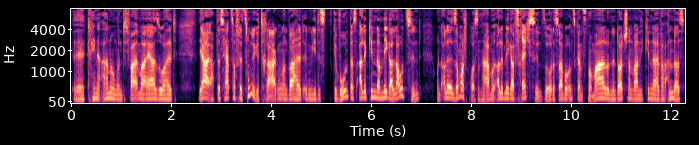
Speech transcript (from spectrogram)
äh, keine Ahnung und ich war immer eher so halt, ja, habe das Herz auf der Zunge getragen und war halt irgendwie das gewohnt, dass alle Kinder mega laut sind und alle Sommersprossen haben und alle mega frech sind, so, das war bei uns ganz normal und in Deutschland waren die Kinder einfach anders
